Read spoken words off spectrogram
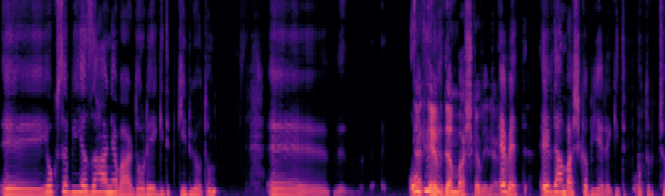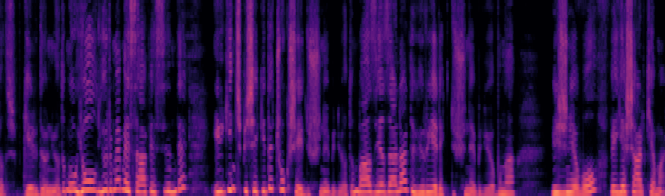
Ee, yoksa bir yazıhane vardı oraya gidip geliyordum. Ee, o Yani yürü- evden başka bir yer. Evet, evden başka bir yere gidip oturup çalışıp geri dönüyordum. O yol yürüme mesafesinde ilginç bir şekilde çok şey düşünebiliyordum. Bazı yazarlar da yürüyerek düşünebiliyor. Buna Virginia Woolf ve Yaşar Kemal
